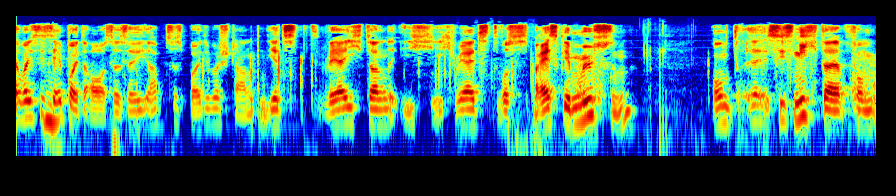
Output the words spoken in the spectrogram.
aber es ist eh bald aus. Also ihr habt es bald überstanden. Jetzt wäre ich dann, ich, ich wäre jetzt was preisgeben müssen. Und äh, es ist nicht der vom,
